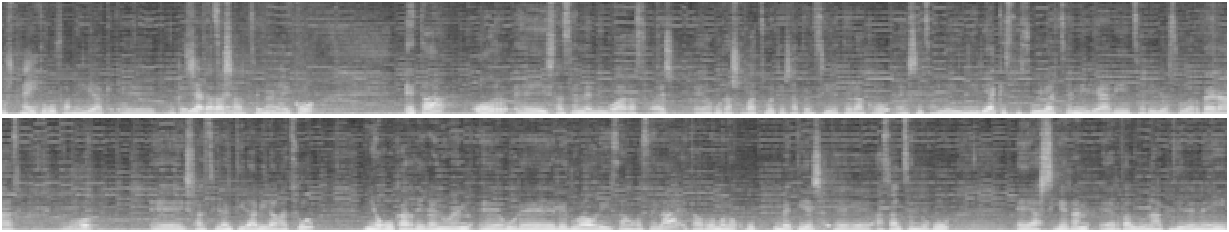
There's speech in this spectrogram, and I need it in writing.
usten Bai. ditugu familiak e, geletara Sartzen, sartzen bai. nahiko. Eta hor e, izan zen lehenengo arazoa, ez? E, guraso batzuek esaten zietelako e, zitzailei nireak ez duzu ulertzen, nireari hitz egin jozu erderaz, bueno, hor e, izan ziren tirabira batzuk, Nio guk argi genuen e, gure eredua hori izango zela, eta orduan bueno, guk beti ez, e, azaltzen dugu, e, hasieran erdaldunak direnei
